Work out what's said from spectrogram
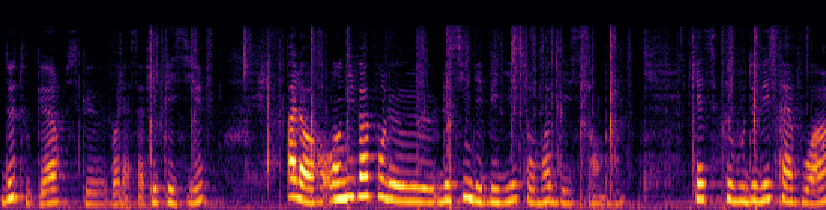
de tout cœur, puisque voilà, ça fait plaisir. Alors, on y va pour le, le signe des béliers sur le mois de décembre. Qu'est-ce que vous devez savoir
